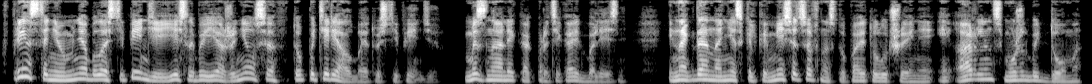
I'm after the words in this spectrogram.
В Принстоне у меня была стипендия, и если бы я женился, то потерял бы эту стипендию. Мы знали, как протекает болезнь. Иногда на несколько месяцев наступает улучшение, и Арленс может быть дома,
